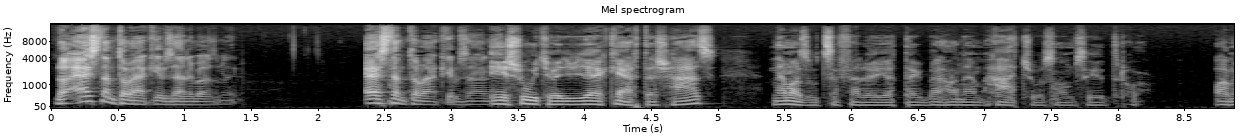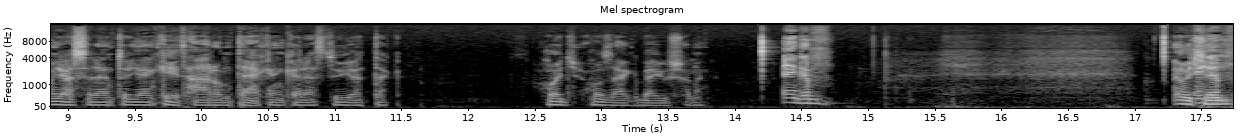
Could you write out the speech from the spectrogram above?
Na, ezt nem tudom elképzelni, bazd meg. Ezt nem tudom elképzelni. És úgy, hogy ugye kertes ház, nem az utca felől jöttek be, hanem hátsó szomszédról. Ami azt jelenti, hogy ilyen két-három telken keresztül jöttek, hogy hozzánk bejussanak. Engem. Úgyhogy.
